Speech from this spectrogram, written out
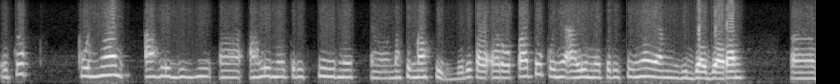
itu punya ahli gizi uh, ahli nutrisi uh, masing-masing. Jadi kalau Eropa tuh punya ahli nutrisinya yang di jajaran uh,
